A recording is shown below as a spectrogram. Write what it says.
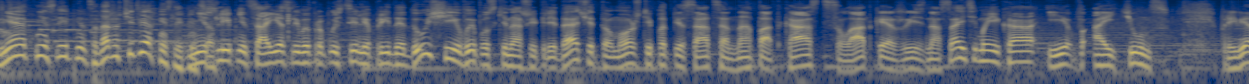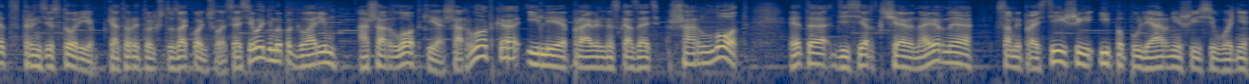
Нет, не слипнется. Даже в четверг не слипнется. Не слипнется, а если вы пропустили предыдущие выпуски нашей передачи, то можете подписаться на подкаст «Сладкая жизнь» на сайте «Маяка» и в iTunes. Привет, транзистории, которая только что закончилась. А сегодня мы поговорим о шарлотке. Шарлотка, или, правильно сказать, шарлот, это десерт к чаю. Наверное, самый простейший и популярнейший сегодня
